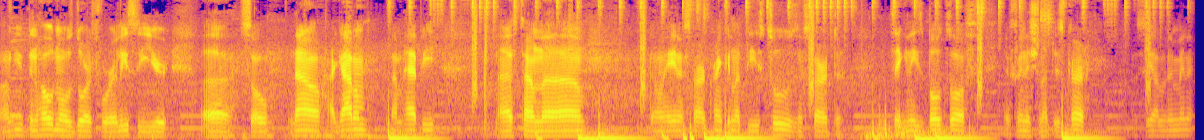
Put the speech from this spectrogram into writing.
Um, he's been holding those doors for at least a year. Uh, so now I got them. I'm happy. Now it's time to um, go ahead and start cranking up these tools and start to taking these bolts off and finishing up this car. I'll see y'all in a minute.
